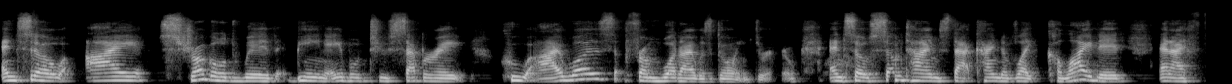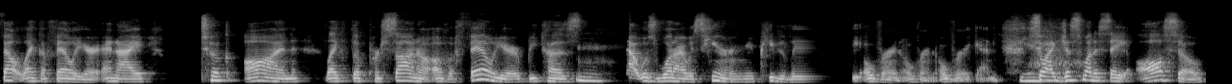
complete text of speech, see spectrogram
And so I struggled with being able to separate who I was from what I was going through. And so sometimes that kind of like collided and I felt like a failure and I took on like the persona of a failure because mm. that was what I was hearing repeatedly over and over and over again. Yeah. So I just want to say also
